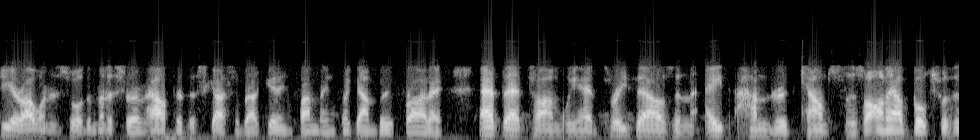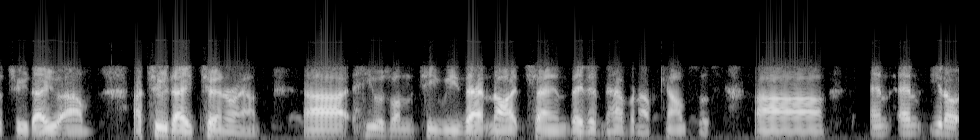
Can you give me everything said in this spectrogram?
year I went and saw the Minister of Health to discuss about getting funding for Gumboot Friday. At that time, we had 3,800 counsellors on our books with a two-day um, a two-day turnaround. Uh, he was on the TV that night saying they didn't have enough counsellors. Uh, and and you know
